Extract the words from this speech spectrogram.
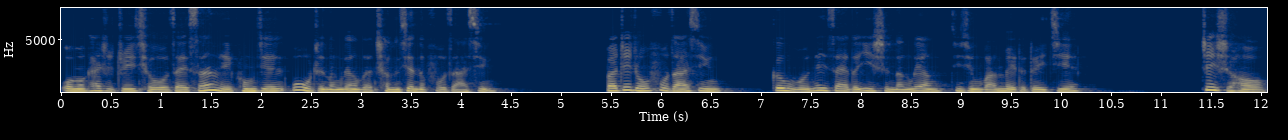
我们开始追求在三维空间物质能量的呈现的复杂性，把这种复杂性跟我们内在的意识能量进行完美的对接。这时候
